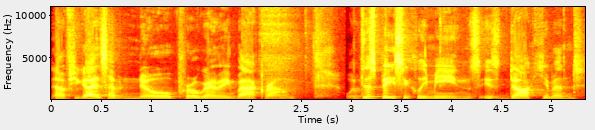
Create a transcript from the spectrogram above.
Now, if you guys have no programming background, what this basically means is document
